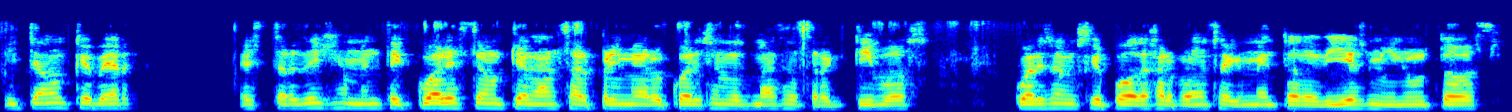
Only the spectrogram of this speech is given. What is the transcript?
y tengo que ver estratégicamente cuáles tengo que lanzar primero, cuáles son los más atractivos, cuáles son los que puedo dejar para un segmento de 10 minutos,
